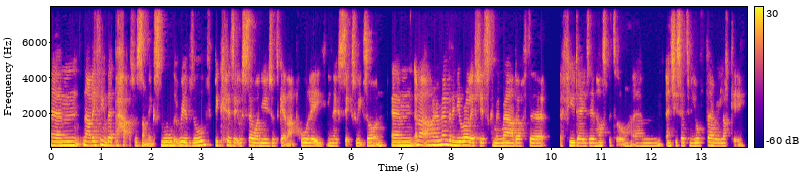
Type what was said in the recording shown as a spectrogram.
Um, now they think there perhaps was something small that reabsorbed because it was so unusual to get that poorly, you know, six weeks on. Um, and I, I, remember the neurologist coming round after a few days in hospital, um, and she said to me, "You're very lucky."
